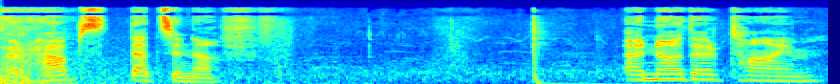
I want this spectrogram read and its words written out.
Perhaps that's enough. Another time.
